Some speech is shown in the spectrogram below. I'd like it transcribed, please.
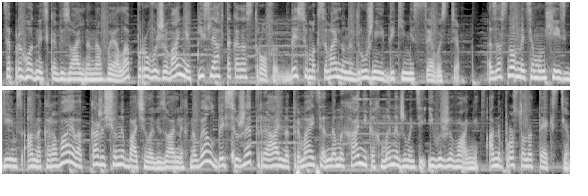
Це пригодницька візуальна новела про виживання після автокатастрофи, десь у максимально недружній дикій місцевості. Засновниця Moonhaze Games Анна Караваєва каже, що не бачила візуальних новел, де сюжет реально тримається на механіках, менеджменті і виживанні, а не просто на тексті.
